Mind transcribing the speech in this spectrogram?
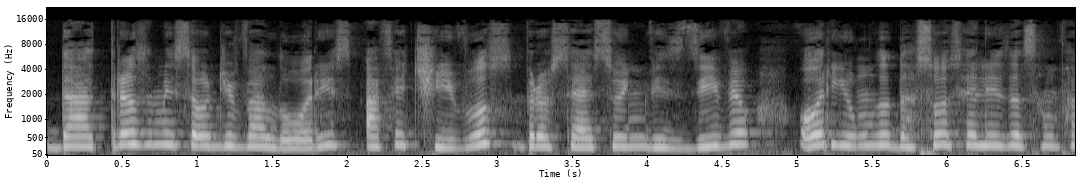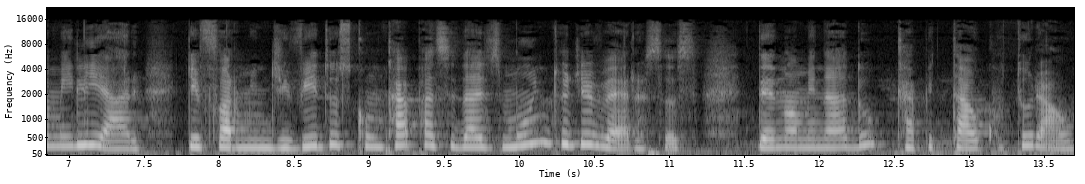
da transmissão de valores afetivos, processo invisível oriundo da socialização familiar, que forma indivíduos com capacidades muito diversas, denominado capital cultural.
